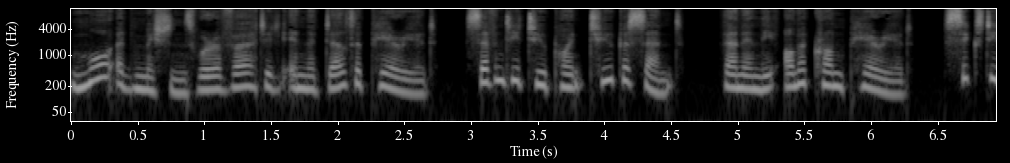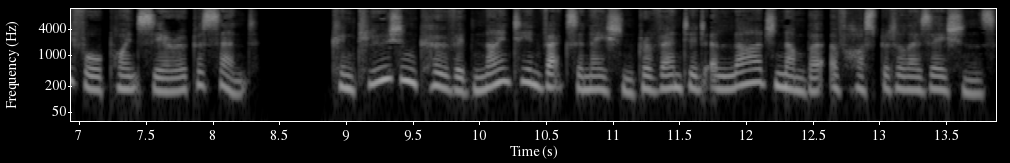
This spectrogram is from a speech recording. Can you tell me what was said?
More admissions were averted in the Delta period, 72.2%, than in the Omicron period, 64.0%. Conclusion COVID 19 vaccination prevented a large number of hospitalizations.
